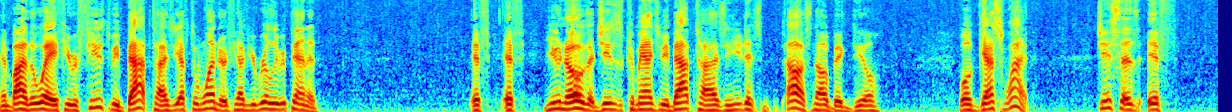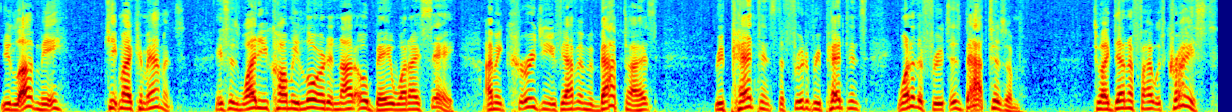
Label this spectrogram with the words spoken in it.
And by the way, if you refuse to be baptized, you have to wonder if you have you really repented. If if you know that Jesus commands you to be baptized and you just oh it's no big deal. Well, guess what? Jesus says, if you love me, keep my commandments. He says, why do you call me Lord and not obey what I say? I'm encouraging you, if you haven't been baptized, repentance, the fruit of repentance, one of the fruits is baptism to identify with Christ.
